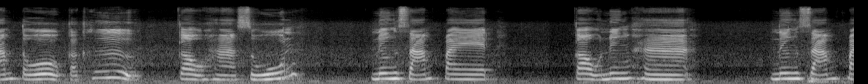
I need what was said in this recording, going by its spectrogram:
3 โตก็คือ 950 138 เก้าหนึ่งห้าหนึ่งสามแป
